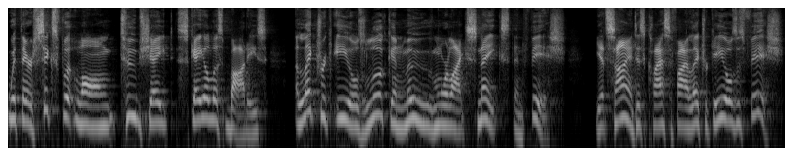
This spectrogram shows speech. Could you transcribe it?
With their six foot long, tube shaped, scaleless bodies, electric eels look and move more like snakes than fish, yet scientists classify electric eels as fish.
